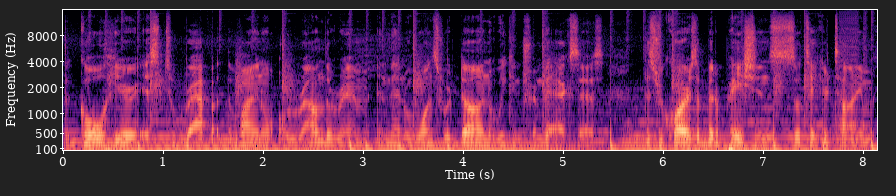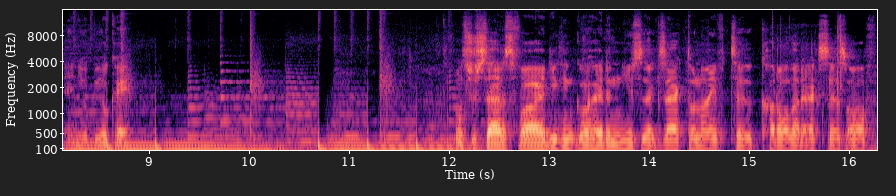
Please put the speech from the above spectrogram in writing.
The goal here is to wrap the vinyl around the rim and then once we're done we can trim the excess. This requires a bit of patience so take your time and you'll be okay. Once you're satisfied you can go ahead and use the X-Acto knife to cut all that excess off.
